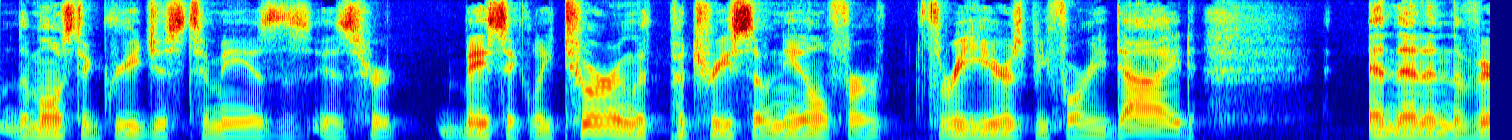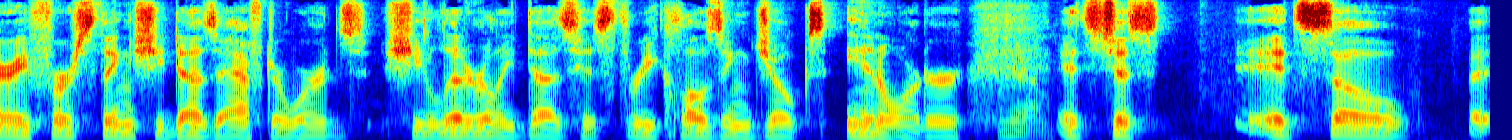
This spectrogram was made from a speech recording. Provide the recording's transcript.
the most egregious to me is is her basically touring with Patrice O'Neal for three years before he died. And then in the very first thing she does afterwards, she literally does his three closing jokes in order. It's just, it's so uh,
